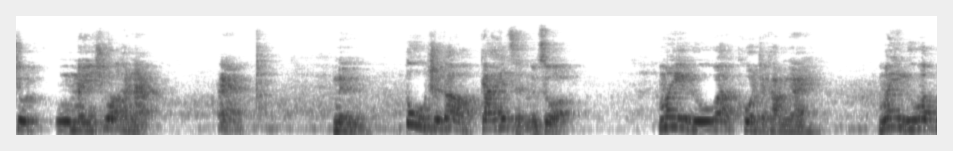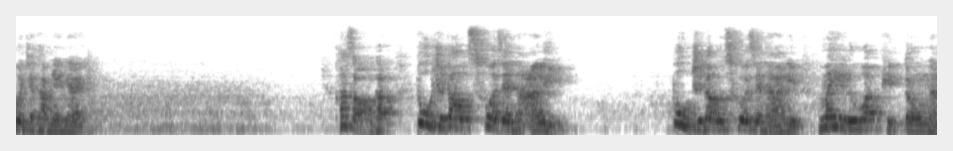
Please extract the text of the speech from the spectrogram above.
จุดๆๆในชั่วขณะอ่าหนึ่ง不知道该怎么做ไม่รู้ว่าควรจะทำไง ไม่รู้ว่าควรจะทำยังไง ข้อสองครับ不知道错在哪里不知道错在哪里ไม่รู้ว่าผิดตรงไหน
